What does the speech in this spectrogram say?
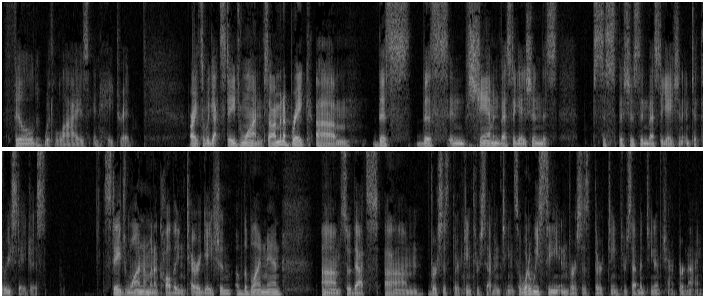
filled with lies and hatred. All right, so we got stage one. So I'm going to break um, this this in sham investigation, this suspicious investigation, into three stages. Stage one, I'm going to call the interrogation of the blind man. Um, so that's um, verses 13 through 17. So what do we see in verses 13 through 17 of chapter 9?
